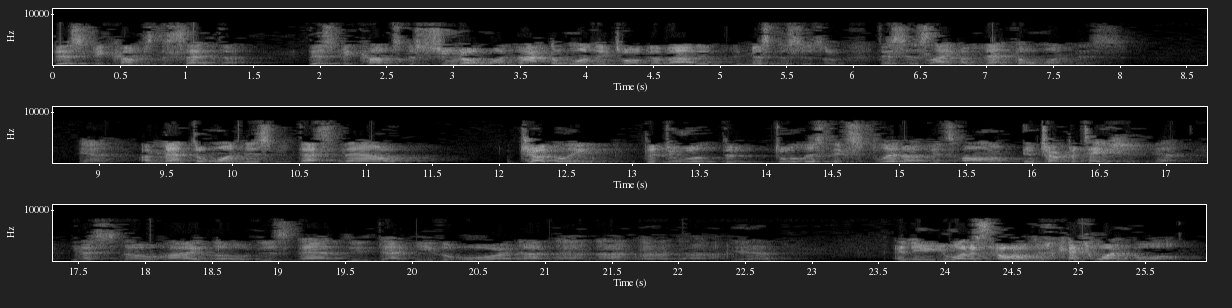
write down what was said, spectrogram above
This becomes the center. This becomes the pseudo one, not the one they talk about in, in mysticism. This is like a mental oneness. Yeah? A mental oneness that's now juggling the, dual, the dualistic split of its own interpretation. Yeah? Yes, no, high, low, this, that, that, either or, da, da, da, da, da. Yeah? And you, you want to say, oh, I'll just catch one ball.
